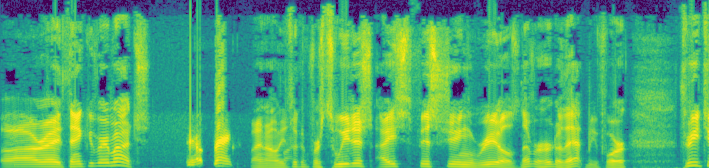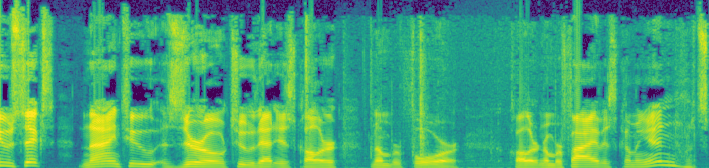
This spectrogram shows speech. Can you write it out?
All right. Thank you very much. Yep. Thanks. Bye now. He's looking for Swedish ice fishing reels. Never heard of that before. 326 9202. That is caller number four. Caller number five is coming in. Let's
